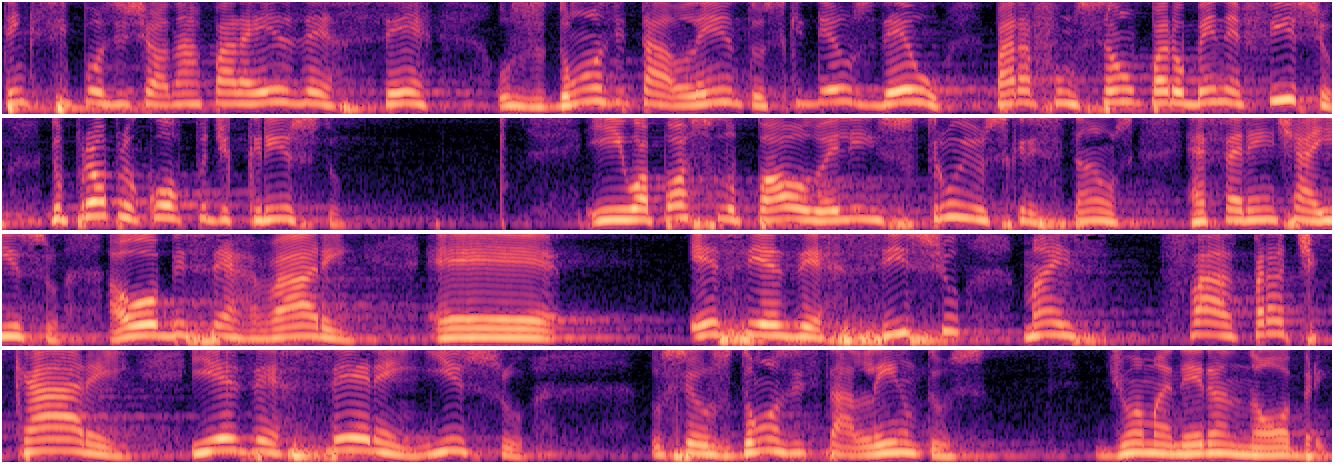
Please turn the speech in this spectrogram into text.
tem que se posicionar para exercer os dons e talentos que Deus deu para a função, para o benefício do próprio corpo de Cristo. E o apóstolo Paulo, ele instrui os cristãos referente a isso, a observarem é, esse exercício, mas praticarem e exercerem isso, os seus dons e talentos, de uma maneira nobre.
